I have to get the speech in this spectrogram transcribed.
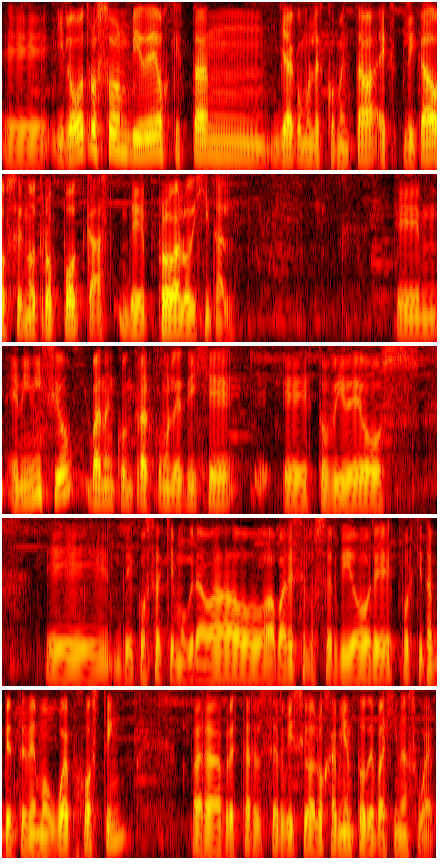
Eh, y los otros son videos que están, ya como les comentaba, explicados en otro podcast de Pruébalo Digital. en inicio van a encontrar, como les dije, eh, estos videos eh, de cosas que hemos grabado, aparecen los servidores, porque también tenemos web hosting para prestar el servicio de alojamiento de páginas web.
